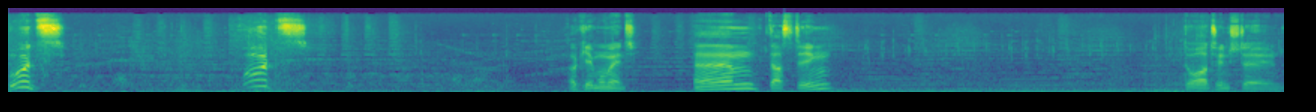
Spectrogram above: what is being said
Hutz. Hutz. Okay, Moment. Ähm, das Ding. Dorthin stellen.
